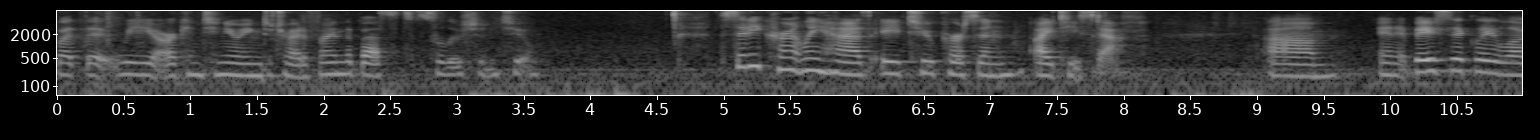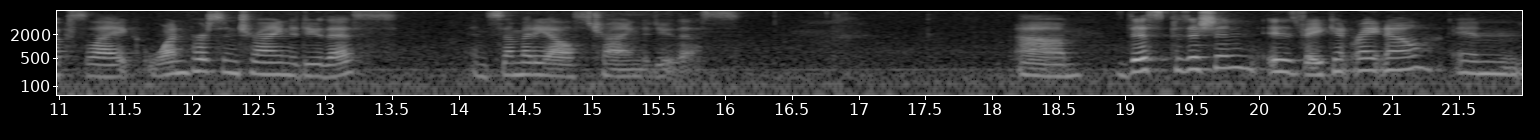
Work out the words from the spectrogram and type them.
but that we are continuing to try to find the best solution to. The city currently has a two-person IT staff. Um, and it basically looks like one person trying to do this and somebody else trying to do this. Um, this position is vacant right now and,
